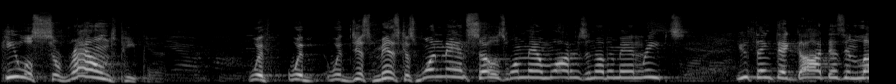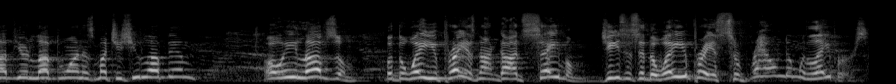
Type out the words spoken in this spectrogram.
He will surround people with, with, with just minutes because one man sows, one man waters, another man reaps. You think that God doesn't love your loved one as much as you love them? Oh, He loves them. But the way you pray is not God save them. Jesus said the way you pray is surround them with laborers.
